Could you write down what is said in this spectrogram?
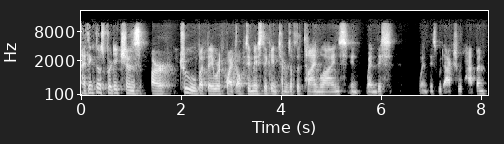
I think those predictions are true, but they were quite optimistic in terms of the timelines in when this when this would actually happen.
